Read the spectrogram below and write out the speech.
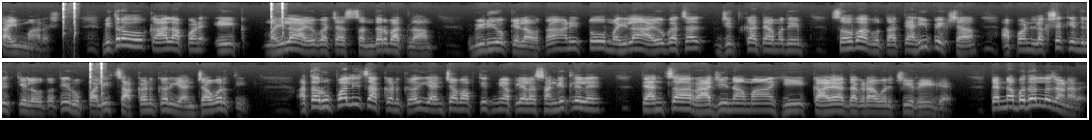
टाइम महाराष्ट्र. मित्र हो काल आपण एक महिला आयोगाच्या संदर्भातला व्हिडिओ केला होता आणि तो महिला आयोगाचा जितका त्यामध्ये सहभाग होता त्याहीपेक्षा आपण लक्ष केंद्रित केलं होतं ते रुपाली चाकणकर यांच्यावरती. आता रुपाली चाकणकर यांच्या बाबतीत मी आपल्याला सांगितलेलं आहे त्यांचा राजीनामा ही काळ्या दगडावरची रेग आहे. त्यांना बदललं जाणार आहे.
